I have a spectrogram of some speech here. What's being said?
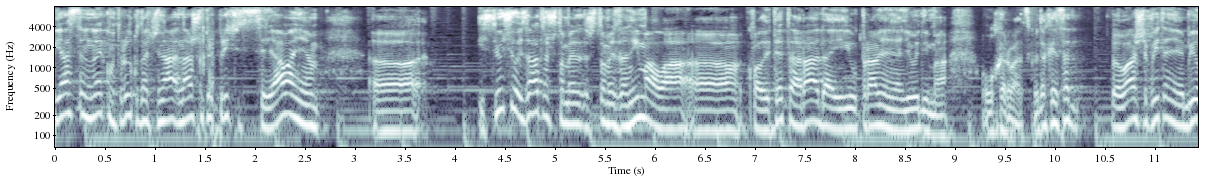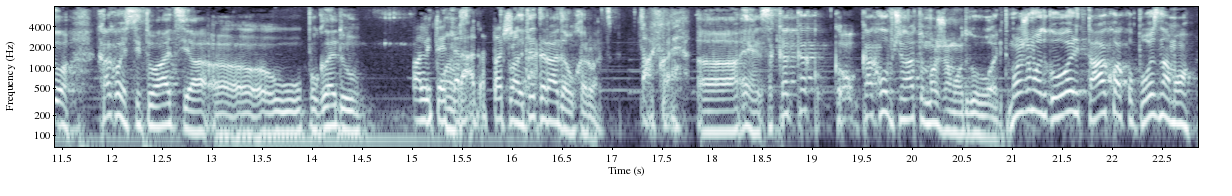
ja sam u nekom trenutku, znači, na, našo te priče s iseljavanjem, uh, Isključivo i zato što me, što me zanimala uh, kvaliteta rada i upravljanja ljudima u Hrvatskoj. Dakle, sad, vaše pitanje je bilo kakva je situacija uh, u pogledu kvalitete rada. kvalitete rada u Hrvatskoj. Tako je. Uh, e, kako, kako uopće na to možemo odgovoriti? Možemo odgovoriti tako ako poznamo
